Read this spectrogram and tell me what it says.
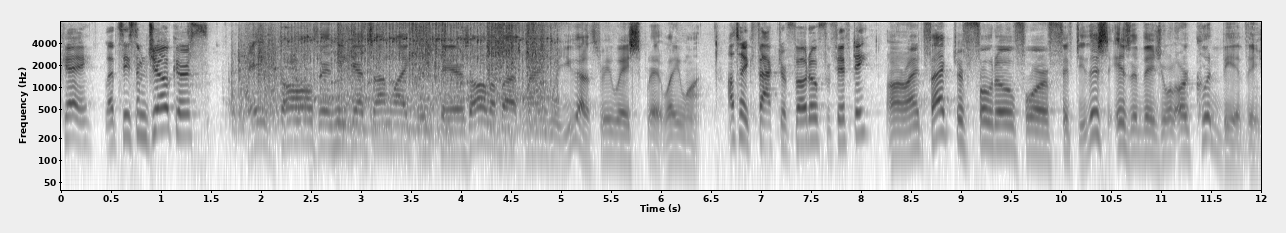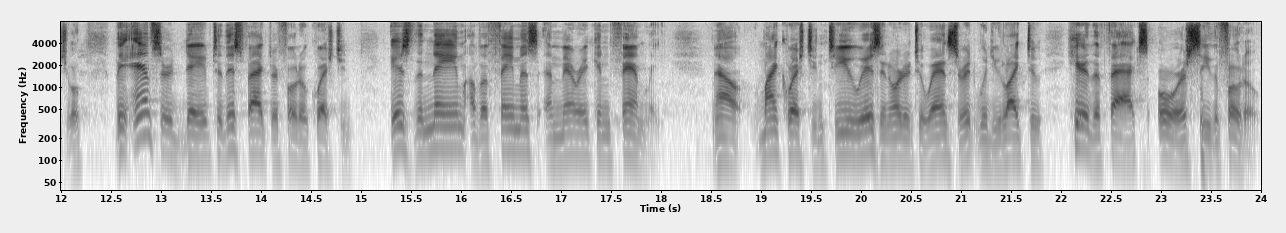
Okay, let's see some jokers. Dave calls and he gets unlikely pairs, all about language. You got a three-way split. What do you want? I'll take fact or photo for 50. All right, fact or photo for 50. This is a visual, or could be a visual. The answer, Dave, to this fact or photo question is the name of a famous American family. Now, my question to you is, in order to answer it, would you like to hear the facts or see the photo?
